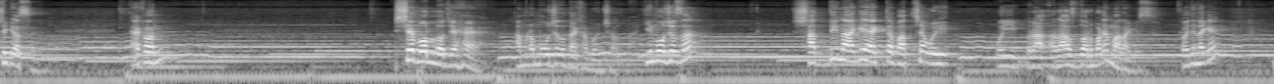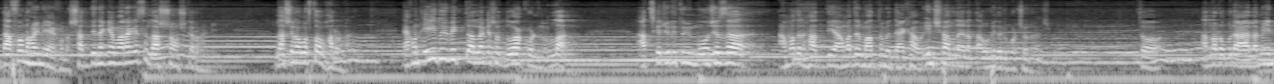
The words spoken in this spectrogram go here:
ঠিক আছে। এখন সে বলল যে হ্যাঁ আমরা মৌজাদা দেখাবো ইনশাল্লাহ কি মৌজাদা? সাত দিন আগে একটা বাচ্চা ওই ওই রাজ দরবারে মারা গেছে। কয়দিন আগে? দাফন হয়নি এখনও। সাত দিন আগে মারা গেছে, লাশ সংস্কার হয়নি। লাশের অবস্থাও ভালো না। এখন এই দুই ব্যক্তি আল্লাহর কাছে দোয়া করলেন, আল্লাহ, আজকে যদি তুমি মোজেজা আমাদের হাত দিয়ে আমাদের মাধ্যমে দেখাও, ইনশাআল্লাহ এরা তাওহিদের উপর চলে আসবে। তো আল্লাহ রবুল আলমিন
